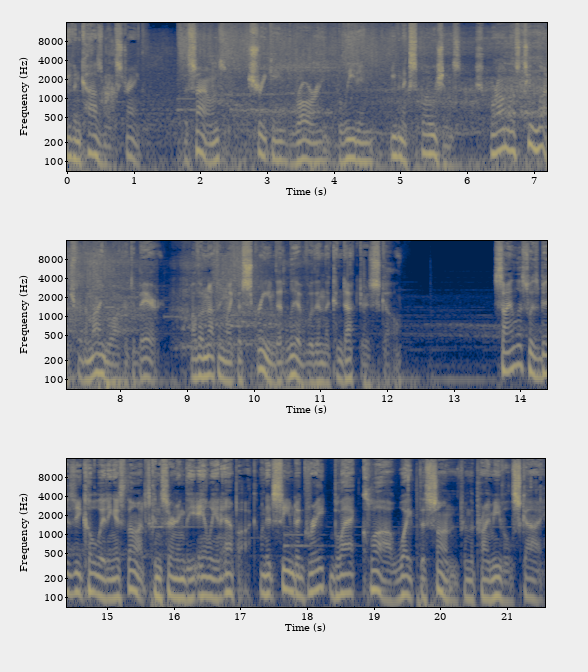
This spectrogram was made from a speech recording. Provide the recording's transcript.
even cosmic strength. The sounds shrieking, roaring, bleeding, even explosions were almost too much for the Mindwalker to bear, although nothing like the scream that lived within the conductor's skull. Silas was busy collating his thoughts concerning the alien epoch when it seemed a great black claw wiped the sun from the primeval sky.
